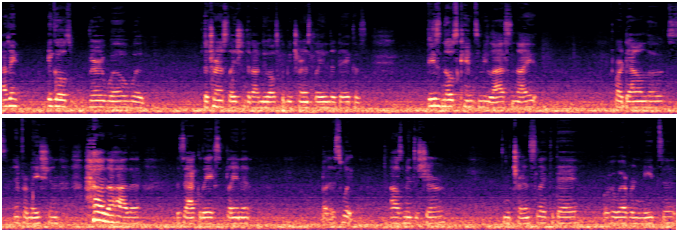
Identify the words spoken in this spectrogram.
I think it goes very well with the translation that I knew I was going to be translating today because these notes came to me last night or downloads, information. I don't know how to exactly explain it, but it's what I was meant to share and translate today for whoever needs it.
